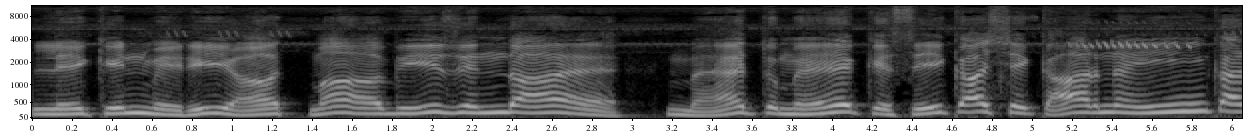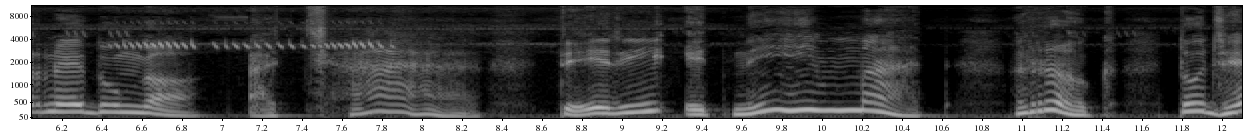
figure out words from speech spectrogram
लेकिन मेरी आत्मा अभी ज़िंदा है। मैं तुम्हें किसी का शिकार नहीं करने दूँगा। अच्छा तेरी इतनी हिम्मत। रुक तुझे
